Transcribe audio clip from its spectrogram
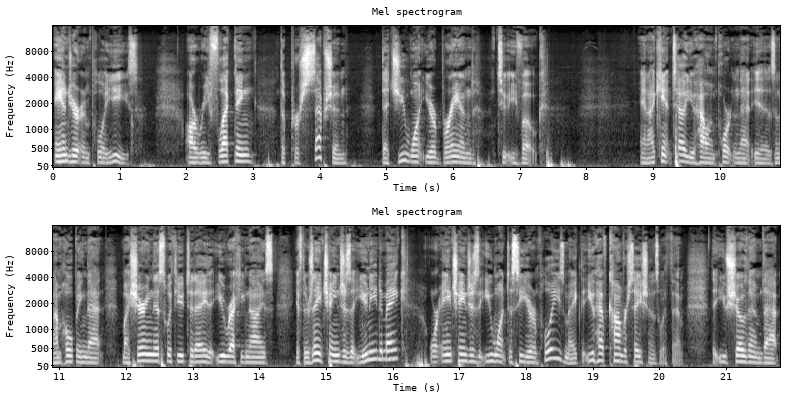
and your employees are reflecting the perception that you want your brand to evoke. And I can't tell you how important that is. And I'm hoping that by sharing this with you today that you recognize if there's any changes that you need to make or any changes that you want to see your employees make that you have conversations with them, that you show them that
